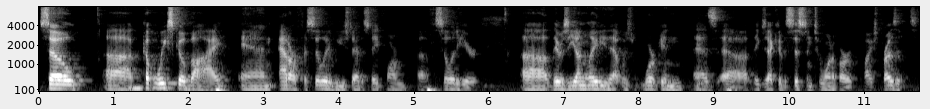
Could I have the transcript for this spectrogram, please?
So uh, a couple weeks go by, and at our facility, we used to have a State Farm uh, facility here uh, there was a young lady that was working as uh, the executive assistant to one of our vice presidents.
